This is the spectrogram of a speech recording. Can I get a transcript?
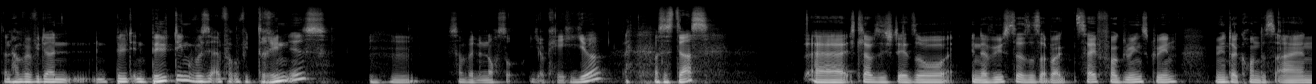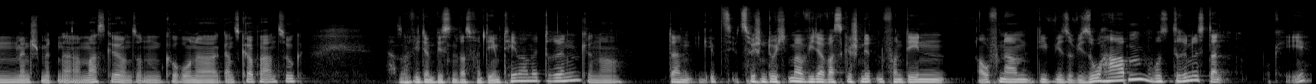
Dann haben wir wieder ein Bild in Bildding, wo sie einfach irgendwie drin ist. Mhm. Was haben wir denn noch so? Okay, hier. Was ist das? Äh, ich glaube, sie steht so in der Wüste, es ist aber safe for Greenscreen. Im Hintergrund ist ein Mensch mit einer Maske und so einem Corona-Ganzkörperanzug. Also wieder ein bisschen was von dem Thema mit drin. Genau. Dann gibt es zwischendurch immer wieder was geschnitten von den Aufnahmen, die wir sowieso haben, wo sie drin ist. Dann, okay.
